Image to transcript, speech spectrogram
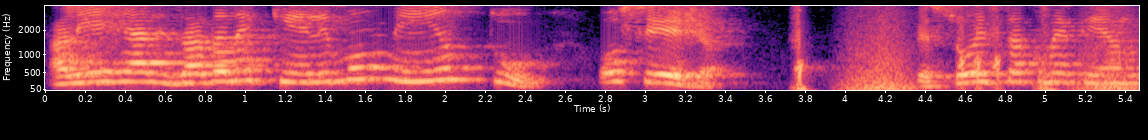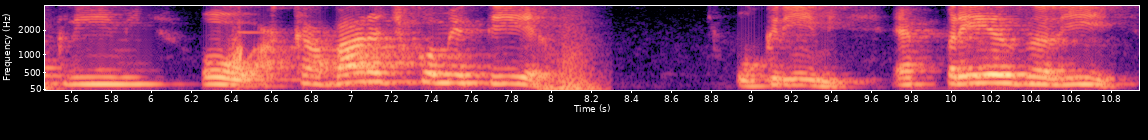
ali realizada naquele momento. Ou seja, pessoa está cometendo crime ou acabara de cometer o crime, é presa ali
